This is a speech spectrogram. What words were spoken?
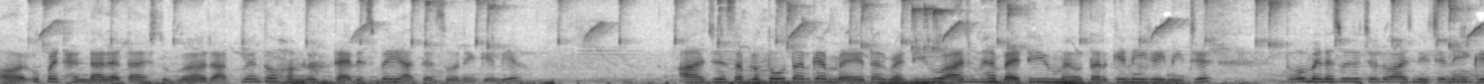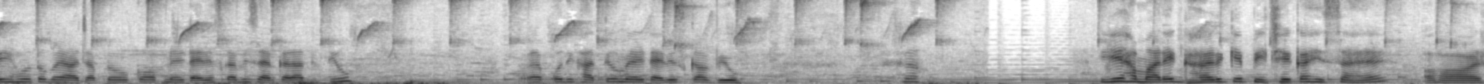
और ऊपर ठंडा रहता है रात में तो हम लोग टेरिस पे ही आते हैं सोने के लिए। आज सब लोग तो उतर गए, मैं इधर बैठी हूँ, आज मैं बैठी हूँ, मैं उतर के नहीं गई नीचे। तो मैंने सोचा, चलो आज नीचे नहीं गई हूँ तो मैं आज आप लोगों को अपने टेरिस का भी सैर करा देती हूँ। मैं आपको दिखाती हूँ मेरे टेरिस का व्यू है ये हमारे घर के पीछे का हिस्सा है, और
